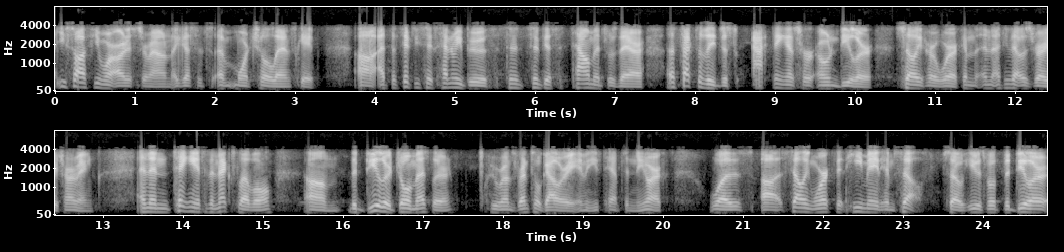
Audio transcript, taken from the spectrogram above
you saw a few more artists around. I guess it's a more chill landscape. Uh, at the 56 Henry booth, Cynthia Talmadge was there, effectively just acting as her own dealer, selling her work, and and I think that was very charming. And then taking it to the next level, um, the dealer Joel Mesler, who runs Rental Gallery in East Hampton, New York, was uh, selling work that he made himself. So he was both the dealer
